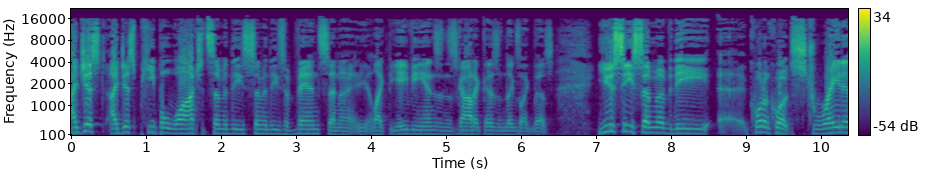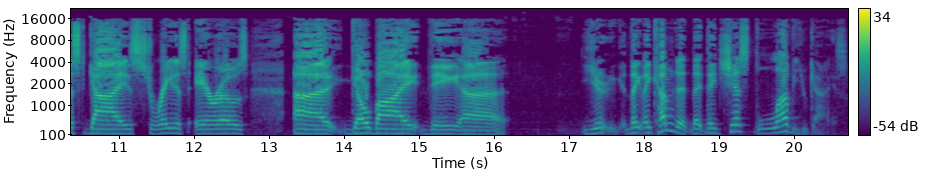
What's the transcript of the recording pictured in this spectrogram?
I just I just people watch at some of these some of these events and I, like the AVNs and the Scoticas and things like this. You see some of the uh, quote unquote straightest guys, straightest arrows uh, go by the uh, you they they come to they, they just love you guys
